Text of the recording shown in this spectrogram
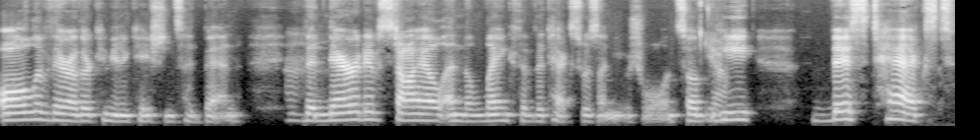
all of their other communications had been the Mhm. narrative style and the length of the text was unusual. And so Yeah. he, this text,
